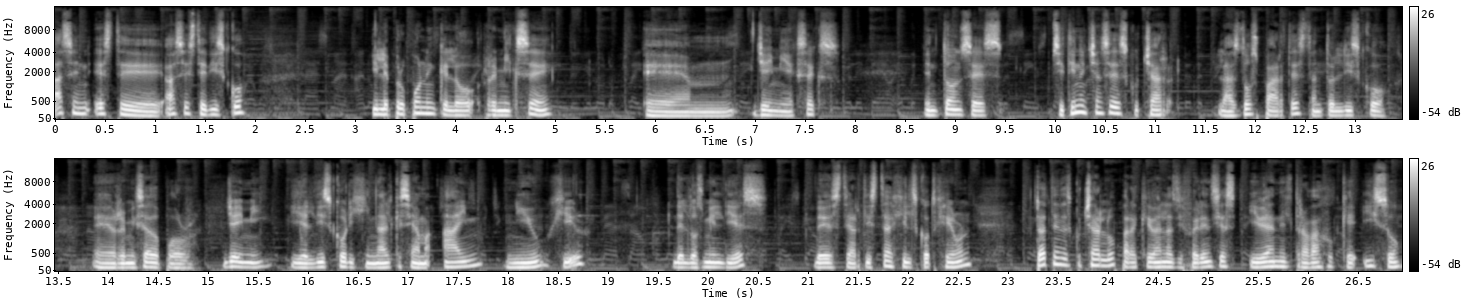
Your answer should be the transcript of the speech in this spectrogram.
hacen este, hace este disco y le proponen que lo remixe em, Jamie XX. Entonces, si tienen chance de escuchar las dos partes, tanto el disco eh, remixado por Jamie y el disco original que se llama I'm New Here del 2010 de este artista Hill Scott Heron, traten de escucharlo para que vean las diferencias y vean el trabajo que hizo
